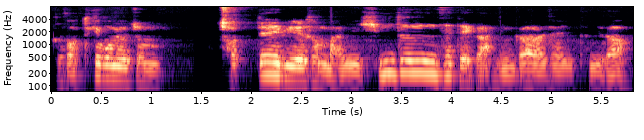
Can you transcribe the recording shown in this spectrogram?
그래서 어떻게 보면 좀 저 때에 비해서 많이 힘든 세대가 아닌가라는 생각이 듭니다.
